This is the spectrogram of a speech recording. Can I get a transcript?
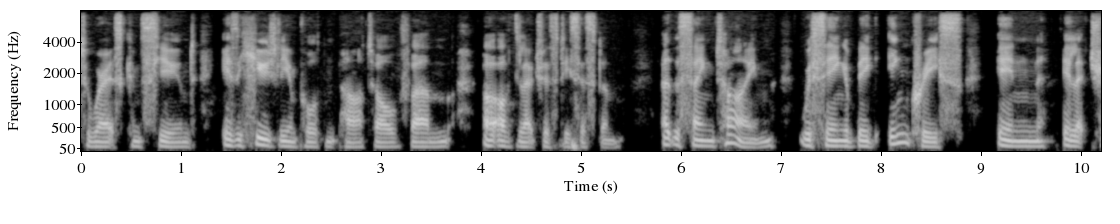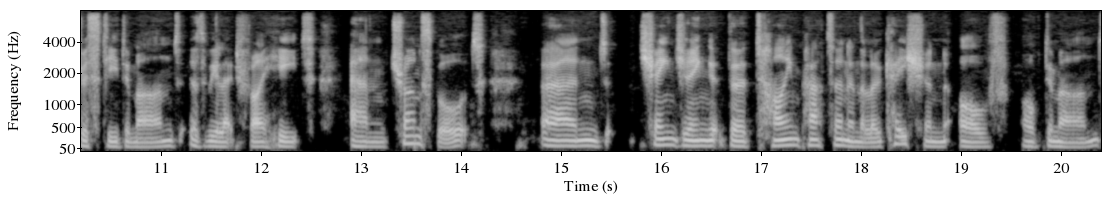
to where it's consumed is a hugely important part of um, of the electricity system. At the same time, we're seeing a big increase in electricity demand as we electrify heat and transport, and changing the time pattern and the location of, of demand,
